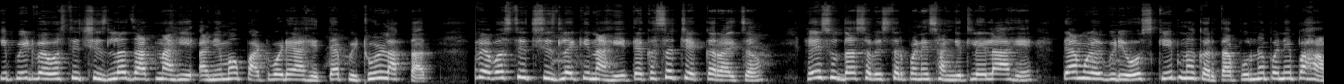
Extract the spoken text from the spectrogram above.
की पीठ व्यवस्थित शिजलं जात नाही आणि मग पाटवडे आहेत त्या पिठूळ लागतात. व्यवस्थित शिजलं की नाही ते कसं चेक करायचं? हे सुद्धा सविस्तरपणे सांगितलेलं आहे. त्यामुळे व्हिडिओ स्किप न करता पूर्णपणे पहा.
